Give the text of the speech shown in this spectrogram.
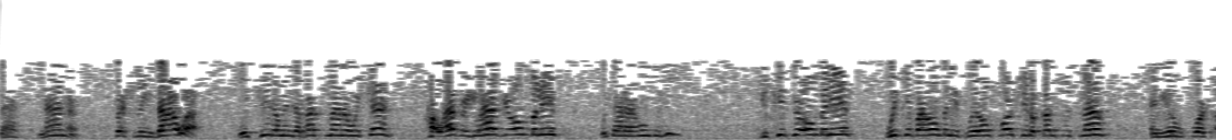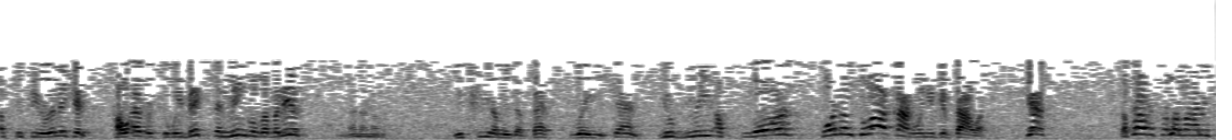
best manner, especially in da'wah. We treat them in the best manner we can. However, you have your own belief. We got our own belief. You keep your own belief. We keep our own belief. We don't force you to come to Islam, and you don't force us into your religion. However, do we mix and mingle the beliefs? No, no, no. You treat them in the best way you can. You lay a floor for them to walk on when you give da'wah. Yes. The Prophet ﷺ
